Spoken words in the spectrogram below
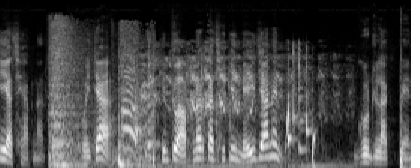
কি আছে আপনার ওইটা কিন্তু আপনার কাছে কি নেই জানেন গুড লাক পেন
